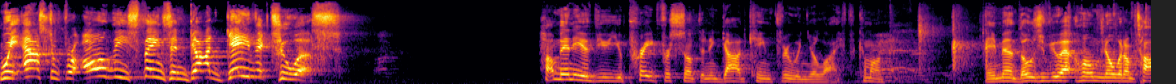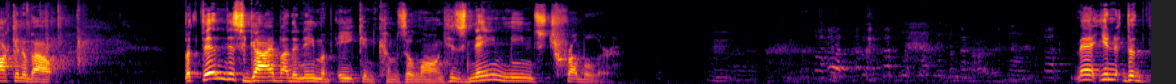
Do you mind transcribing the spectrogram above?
We asked Him for all these things and God gave it to us. How many of you, you prayed for something and God came through in your life? Come on. Amen. Those of you at home know what I'm talking about. But then this guy by the name of Achan comes along. His name means troubler. Man, you know, the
